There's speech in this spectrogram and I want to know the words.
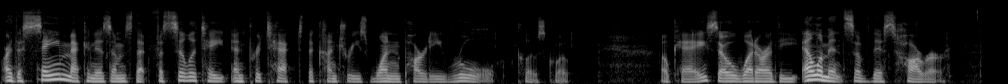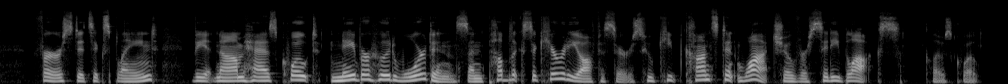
are the same mechanisms that facilitate and protect the country's one party rule, close quote. Okay, so what are the elements of this horror? First, it's explained Vietnam has, quote, neighborhood wardens and public security officers who keep constant watch over city blocks, close quote.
